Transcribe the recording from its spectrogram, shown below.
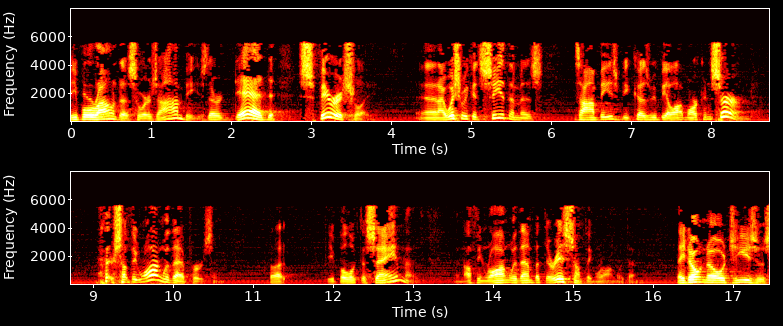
people around us who are zombies. They're dead spiritually. And I wish we could see them as zombies because we'd be a lot more concerned. There's something wrong with that person. But people look the same. Nothing wrong with them, but there is something wrong with them. They don't know Jesus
